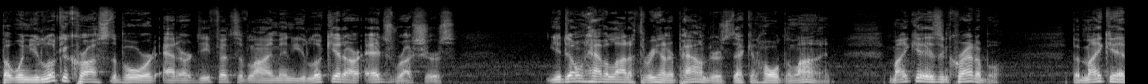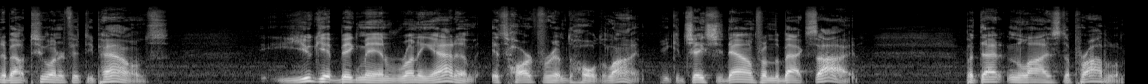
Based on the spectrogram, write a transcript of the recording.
But when you look across the board at our defensive linemen, you look at our edge rushers, you don't have a lot of 300 pounders that can hold the line. Micah is incredible, but Micah at about 250 pounds, you get big man running at him, it's hard for him to hold the line. He can chase you down from the backside. But that lies the problem.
